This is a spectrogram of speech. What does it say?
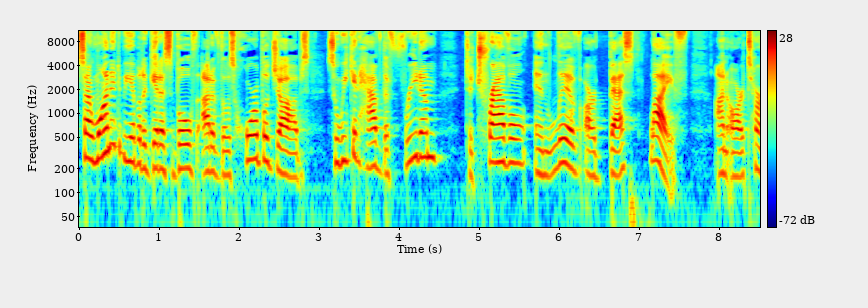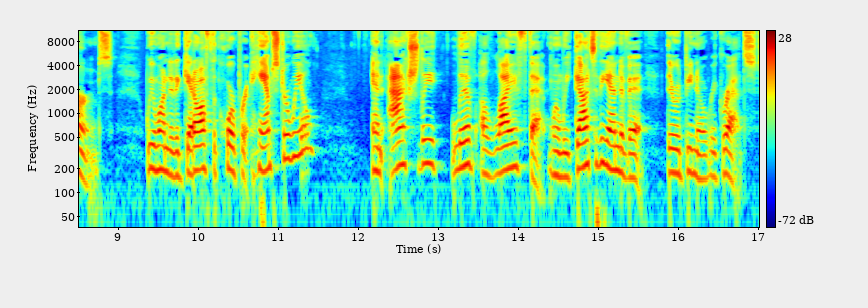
So I wanted to be able to get us both out of those horrible jobs so we could have the freedom to travel and live our best life on our terms. We wanted to get off the corporate hamster wheel and actually live a life that when we got to the end of it, there would be no regrets.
